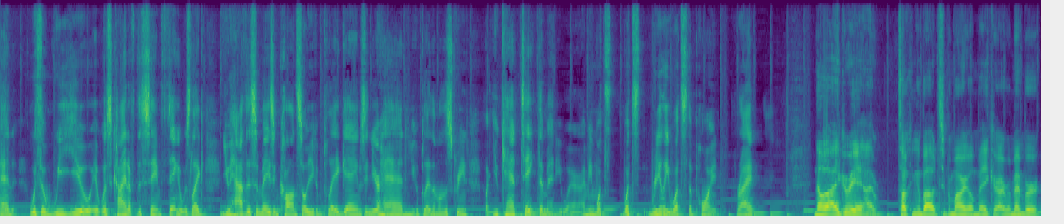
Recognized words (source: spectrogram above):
And with the Wii U, it was kind of the same thing. It was like you have this amazing console, you can play games in your hand, and you can play them on the screen, but you can't take them anywhere. I mean, what's what's really what's the point, right? No, I agree. I, talking about Super Mario Maker, I remember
